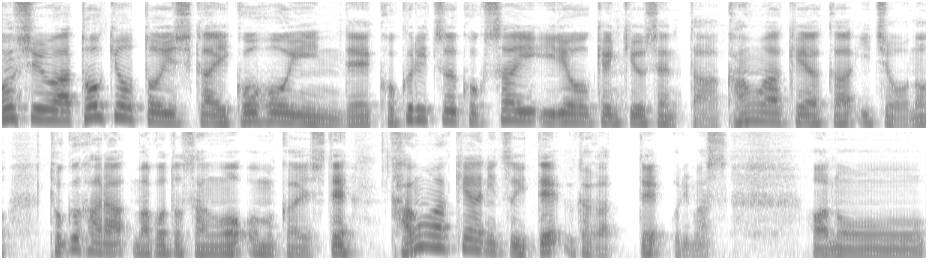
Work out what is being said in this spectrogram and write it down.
今週は東京都医師会広報委員で国立国際医療研究センター緩和ケア科医長の徳原誠さんをお迎えして緩和ケアについて伺っております。あの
